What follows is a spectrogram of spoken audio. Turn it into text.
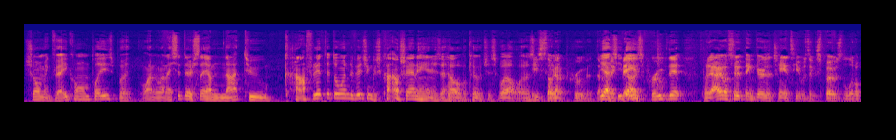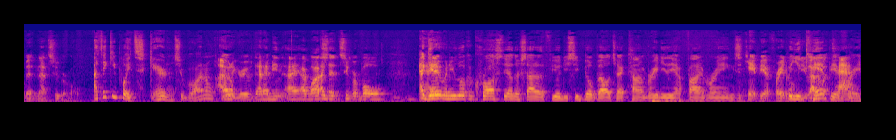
Sean McVay calling plays, but when, when I sit there and say I'm not too confident that they'll win the division, because Kyle Shanahan is a hell of a coach as well. Was- He's still got to prove it though. Yes, he McVay's does. proved it, but I also think there's a chance he was exposed a little bit in that Super Bowl. I think he played scared in Super Bowl. I don't. I would don't- agree with that. I mean, I, I watched I- that Super Bowl. I get it when you look across the other side of the field. You see Bill Belichick, Tom Brady. They have five rings, you can't be afraid of but you, gotta can't be attack. afraid.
